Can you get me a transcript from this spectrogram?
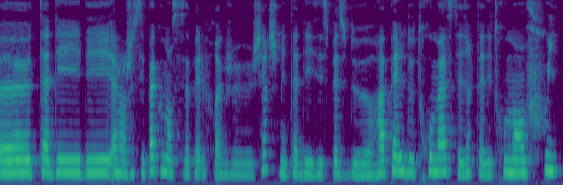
euh, t'as des, des, alors je sais pas comment ça s'appelle, faudra que je cherche, mais t'as des espèces de rappels de traumas, c'est-à-dire que t'as des traumas enfouis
